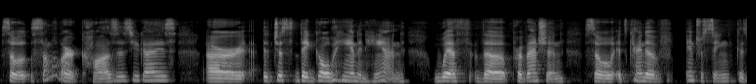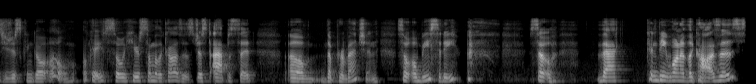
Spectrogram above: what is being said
So, some of our causes, you guys, are just they go hand in hand with the prevention. So, it's kind of interesting because you just can go, oh, okay, so here's some of the causes, just opposite of the prevention. So, obesity. so, that can be one of the causes.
